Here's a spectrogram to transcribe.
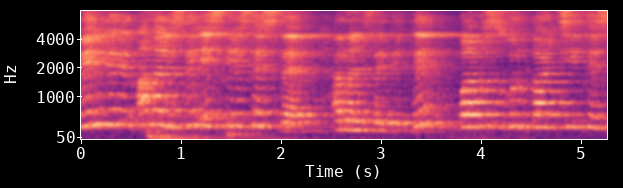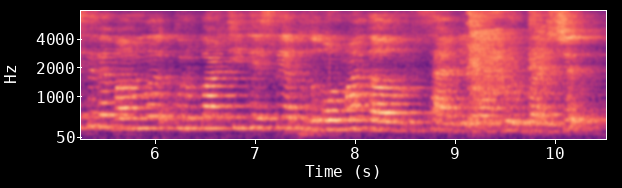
Verilerin analizi SPSS ile analiz edildi. Bağımsız gruplar T testi ve bağımlı gruplar T testi yapıldı normal dağılım sergileyen gruplar için.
